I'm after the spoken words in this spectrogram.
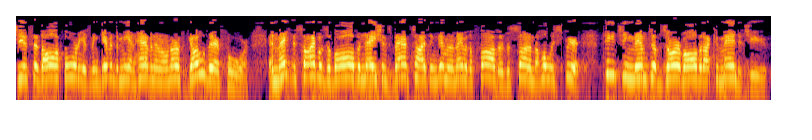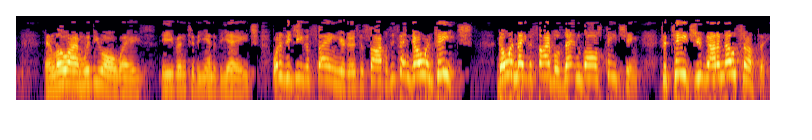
Jesus says, All authority has been given to me in heaven and on earth. Go therefore and make disciples of all the nations, baptizing them in the name of the Father, the Son, and the Holy Spirit, teaching them to observe all that I commanded you. And lo, I am with you always, even to the end of the age. What is Jesus saying here to his disciples? He's saying, Go and teach. Go and make disciples. That involves teaching. To teach, you've got to know something.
